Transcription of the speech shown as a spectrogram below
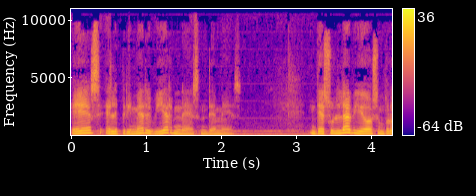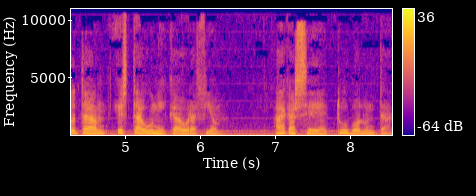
es el primer viernes de mes. De sus labios brota esta única oración, hágase tu voluntad.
